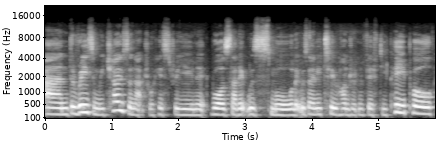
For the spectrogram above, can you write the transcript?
And the reason we chose the natural history unit was that it was small. It was only 250 people.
